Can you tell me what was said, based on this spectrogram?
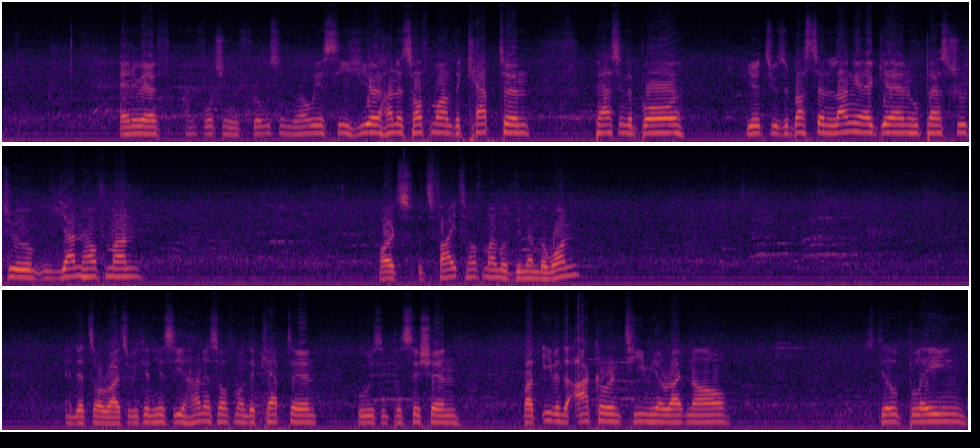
and we have unfortunately frozen. Now we see here Hannes Hoffmann, the captain, passing the ball here to Sebastian Lange again, who passed through to Jan Hoffmann. Or it's it's Veit Hoffmann with the number one. and that's all right. So we can here see Hannes Hoffmann, the captain, who is in position. But even the Akron team here right now, still playing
